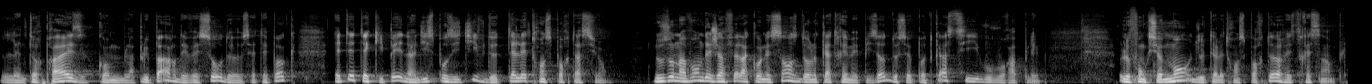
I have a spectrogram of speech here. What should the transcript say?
L'Enterprise, comme la plupart des vaisseaux de cette époque, était équipé d'un dispositif de télétransportation. Nous en avons déjà fait la connaissance dans le quatrième épisode de ce podcast, si vous vous rappelez. Le fonctionnement du télétransporteur est très simple.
